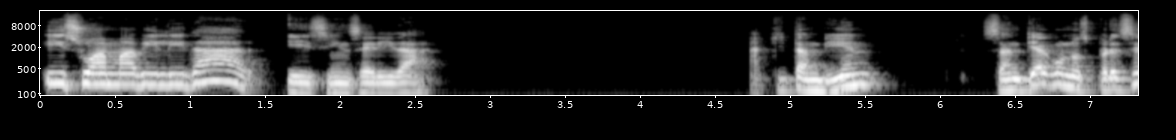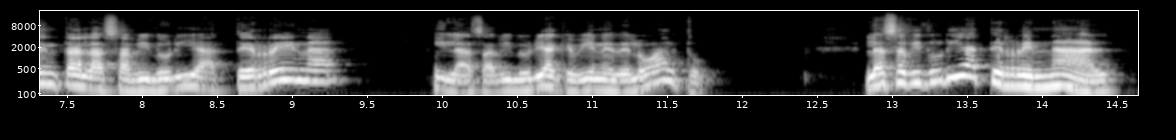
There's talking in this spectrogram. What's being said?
y su amabilidad y sinceridad. Aquí también Santiago nos presenta la sabiduría terrena y la sabiduría que viene de lo alto. La sabiduría terrenal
